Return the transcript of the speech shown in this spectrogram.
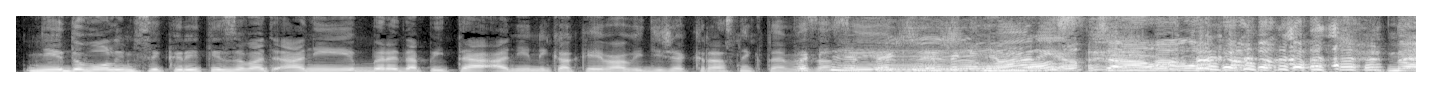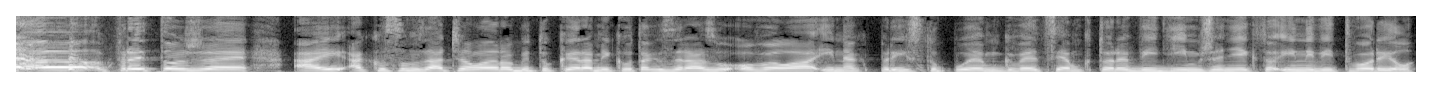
Nedovolím si kritizovať ani Breda Pita, ani Nika Keva. Vidíš, ak krásne k téme zase je. No, uh, pretože aj ako som začala robiť tú keramiku, tak zrazu oveľa inak prístupujem k veciam, ktoré vidím, že niekto iný vytvoril.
